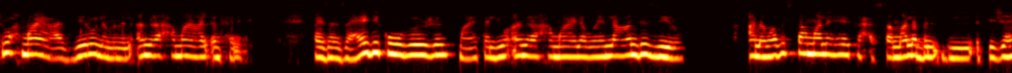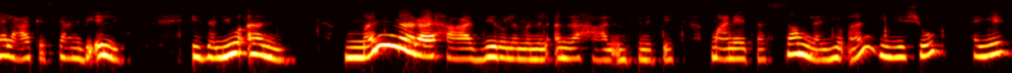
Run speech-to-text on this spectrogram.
تروح معي على ال zero لما ال n رايحة معي على ال infinity. فإذا إذا هيدي convergent معناتها ال u n رايحة معي لوين لعند ال zero أنا ما بستعملها هيك رح أستعملها بالاتجاه العكس يعني بيقول لي إذا ال u n منا رايحة على ال zero لما ال n رايحة على ال infinity معناتها ال sum لل u n هي شو؟ هي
